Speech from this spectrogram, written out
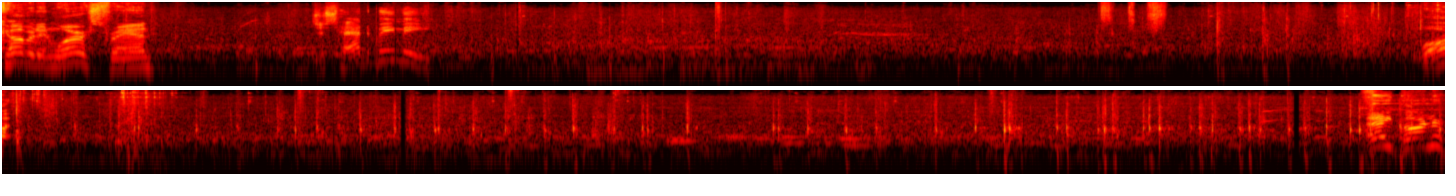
Covered in worse, friend. Just had to be me. What? Hey, partner.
